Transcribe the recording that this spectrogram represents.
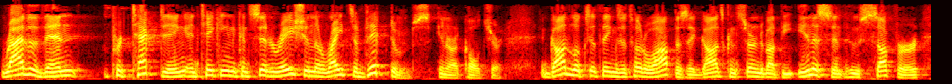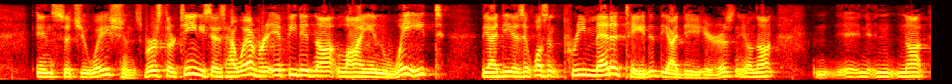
rather than protecting and taking into consideration the rights of victims in our culture. God looks at things the total opposite. God's concerned about the innocent who suffer in situations. Verse 13, he says, However, if he did not lie in wait, the idea is it wasn't premeditated. The idea here is, you know, not, not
